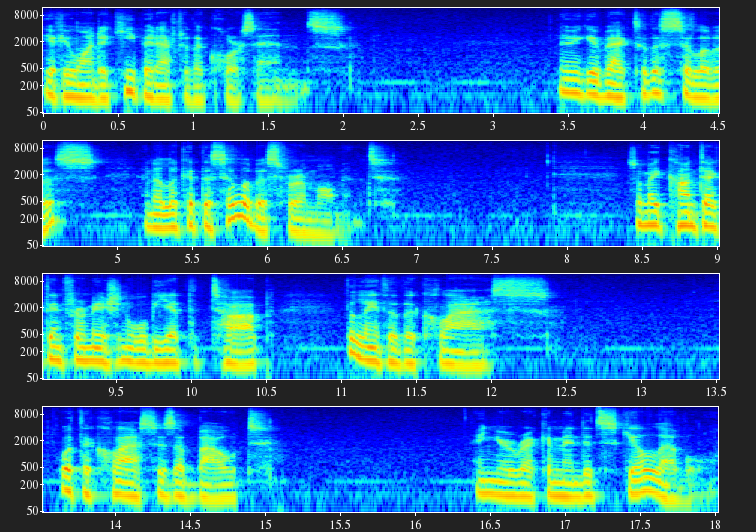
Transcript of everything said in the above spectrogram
if you want to keep it after the course ends. Let me get back to the syllabus and I'll look at the syllabus for a moment. So my contact information will be at the top, the length of the class, what the class is about, and your recommended skill level.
